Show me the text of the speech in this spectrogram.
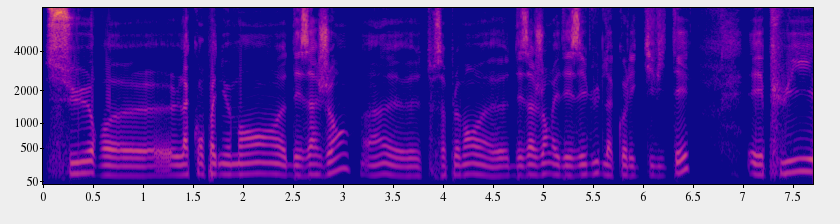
sur l'accompagnement des agents, hein, tout simplement des agents et des élus de la collectivité. Et puis,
